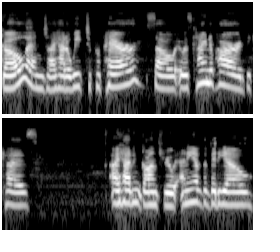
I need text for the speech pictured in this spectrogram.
go, and I had a week to prepare. So it was kind of hard because I hadn't gone through any of the video.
